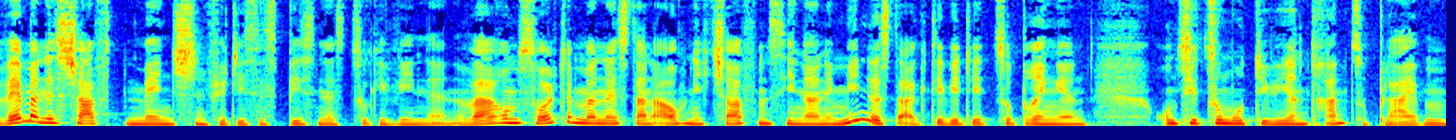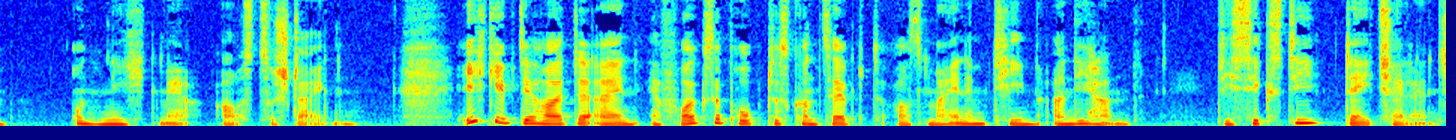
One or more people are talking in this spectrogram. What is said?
Wenn man es schafft, Menschen für dieses Business zu gewinnen, warum sollte man es dann auch nicht schaffen, sie in eine Mindestaktivität zu bringen und sie zu motivieren, dran zu bleiben und nicht mehr auszusteigen? Ich gebe dir heute ein erfolgserprobtes Konzept aus meinem Team an die Hand. Die 60-Day Challenge.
